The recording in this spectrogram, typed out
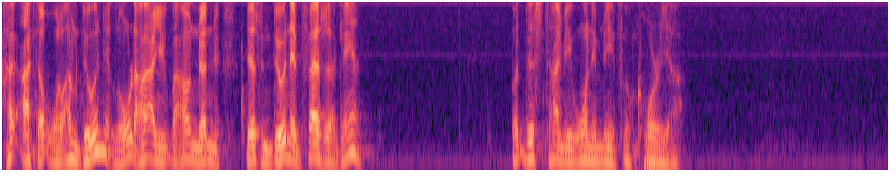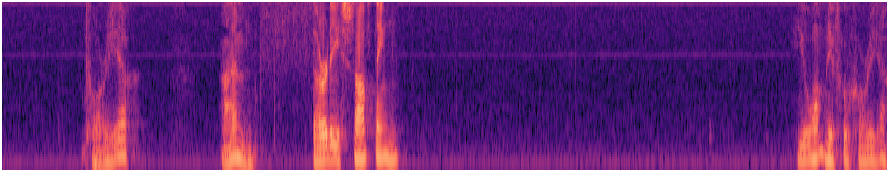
I, I thought, well, I'm doing it, Lord. I, I'm just doing it as fast as I can. But this time He wanted me for Korea. Korea. I'm 30 something. You want me for Korea?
